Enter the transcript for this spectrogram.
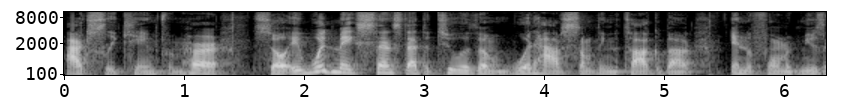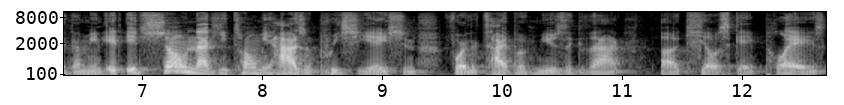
actually came from her. So it would make sense that the two of them would have something to talk about in the form of music. I mean, it, it's shown that Hitomi has appreciation for the type of music that uh, Kyosuke plays.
